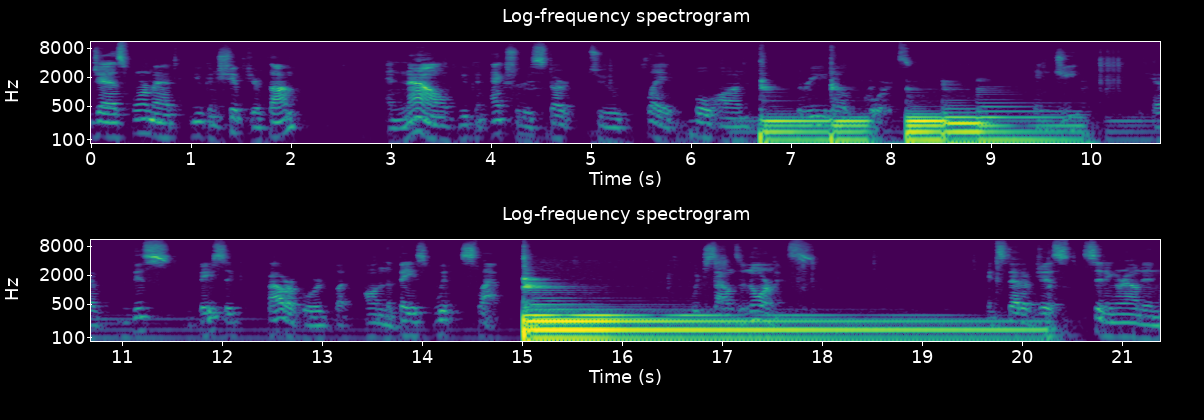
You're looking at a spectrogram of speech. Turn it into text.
jazz format, you can shift your thumb, and now you can actually start to play full on three note chords. In G, we have this basic power chord, but on the bass with slap, which sounds enormous. Instead of just sitting around and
